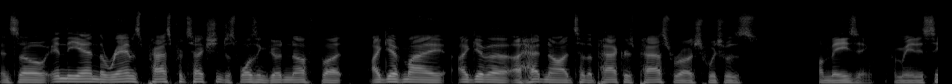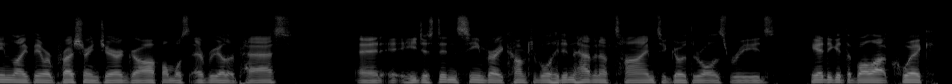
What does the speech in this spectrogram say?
And so, in the end, the Rams' pass protection just wasn't good enough, but I give my I give a, a head nod to the Packers pass rush, which was amazing. I mean, it seemed like they were pressuring Jared Goff almost every other pass, and it, he just didn't seem very comfortable. He didn't have enough time to go through all his reads. He had to get the ball out quick,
